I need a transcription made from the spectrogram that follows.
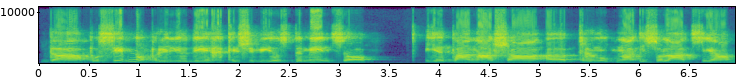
da posebno pri ljudeh, ki živijo z demenco, je ta naša eh, trenutna izolacija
